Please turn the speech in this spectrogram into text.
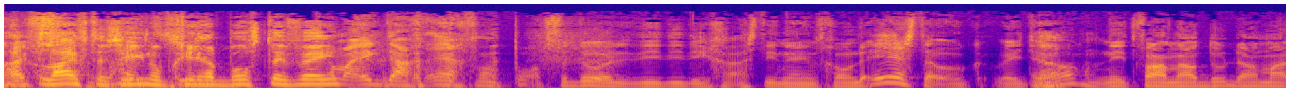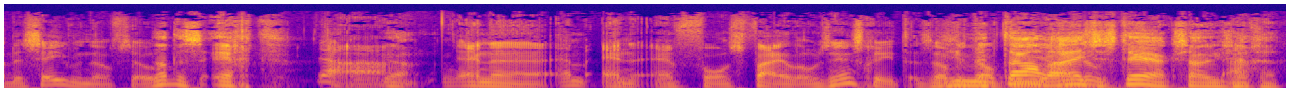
live, Live te zien op Gerard Bos TV. Ja, maar ik dacht echt van, potverdorie, die, die, die gast die neemt gewoon de eerste ook, weet je Ja. wel. Niet van, nou doe dan maar de zevende of zo. Dat is echt. ja, Ja. En, eh, en, en, en volgens feilloos inschieten. Die mentaal ijzersterk, zou je Ja. zeggen.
